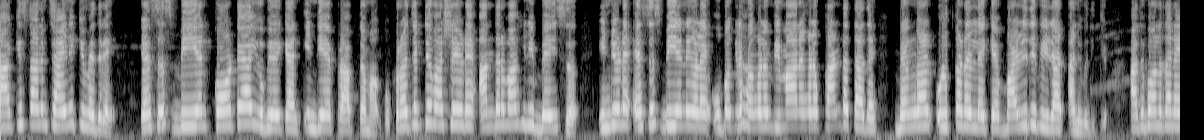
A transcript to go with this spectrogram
പാകിസ്ഥാനും ചൈനയ്ക്കുമെതിരെ എസ് എസ് ബി എൻ കോട്ടയായി ഉപയോഗിക്കാൻ ഇന്ത്യയെ പ്രാപ്തമാക്കും. പ്രൊജക്ട് വർഷയുടെ അന്തർവാഹിനി ബേസ് ഇന്ത്യയുടെ എസ് എസ് ബി എന്നുകളെ ഉപഗ്രഹങ്ങളും വിമാനങ്ങളും കണ്ടെത്താതെ ബംഗാൾ ഉൾക്കടലിലേക്ക് വഴുതി വീഴാൻ അനുവദിക്കും. അതുപോലെ തന്നെ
